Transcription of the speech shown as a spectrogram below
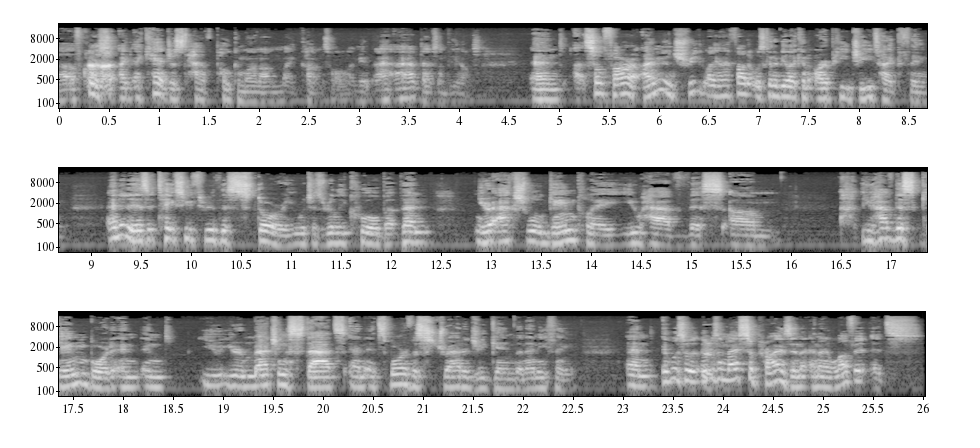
Uh, of course, uh-huh. I, I, can't just have Pokemon on my console. I mean, I, I have to have something else. And uh, so far, I'm intrigued. Like I thought it was going to be like an RPG type thing, and it is. It takes you through this story, which is really cool. But then your actual gameplay, you have this, um, you have this game board, and and you, you're matching stats, and it's more of a strategy game than anything. And it was a it was a nice surprise, and, and I love it. It's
